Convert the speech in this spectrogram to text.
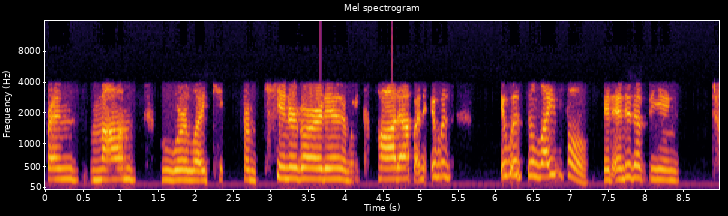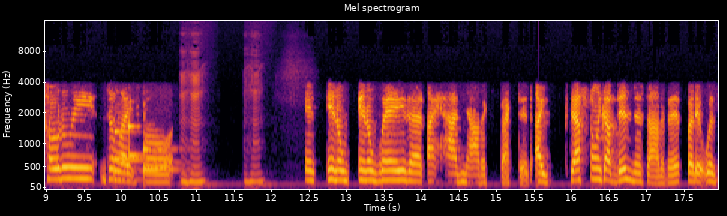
friends' moms who were like from kindergarten and we caught up and it was, it was delightful. It ended up being totally delightful. Mm-hmm. Mm-hmm. In, in a in a way that I had not expected. I definitely got business out of it, but it was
